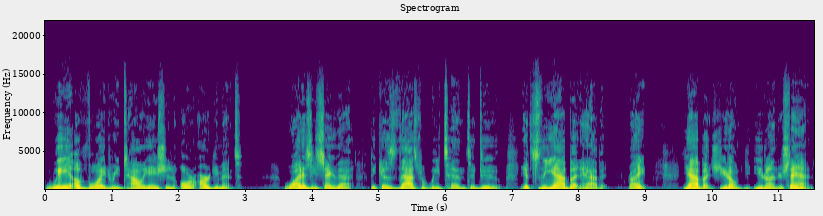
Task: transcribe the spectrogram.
We avoid retaliation or argument. Why does he say that? Because that's what we tend to do. It's the yeah but habit, right? Yeah, but you don't you don't understand.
